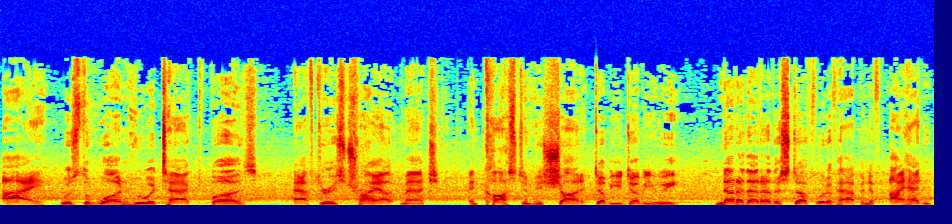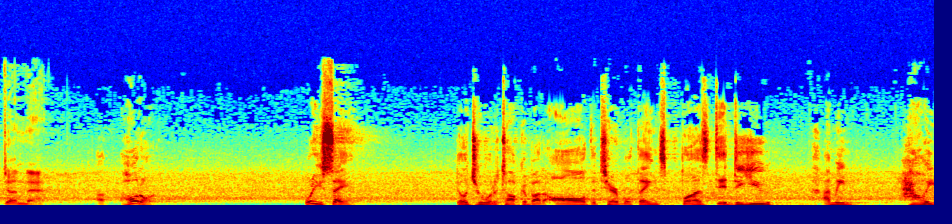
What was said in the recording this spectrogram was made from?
I was the one who attacked Buzz after his tryout match and cost him his shot at WWE. None of that other stuff would have happened if I hadn't done that. Uh, hold on. What are you saying? Don't you want to talk about all the terrible things Buzz did to you? I mean, how he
